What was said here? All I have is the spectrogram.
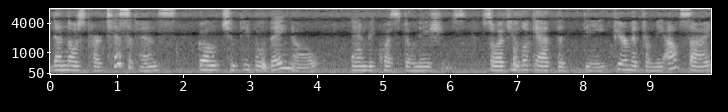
Then those participants go to people they know and request donations. So if you look at the, the pyramid from the outside,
